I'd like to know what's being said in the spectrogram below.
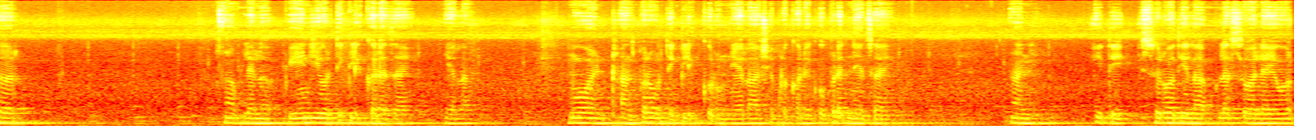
तर आपल्याला पी एन जीवरती क्लिक करायचं आहे. याला मूव अँड ट्रान्सफरवरती क्लिक करून याला अशा प्रकारे कोपऱ्यात न्यायचं आहे. आणि इथे सुरुवातीला प्लसवाल्या यावर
